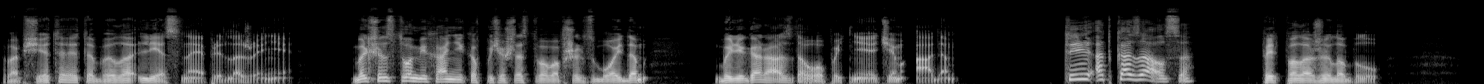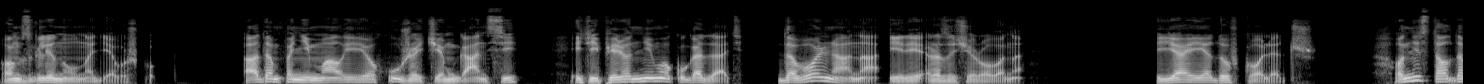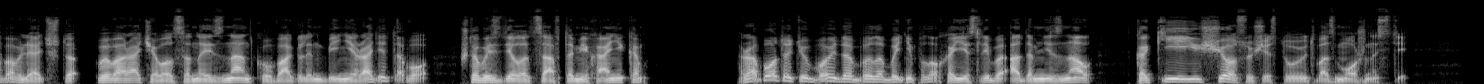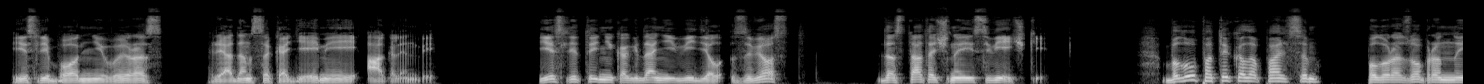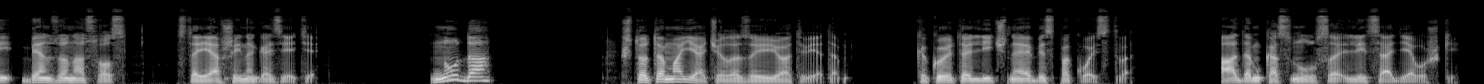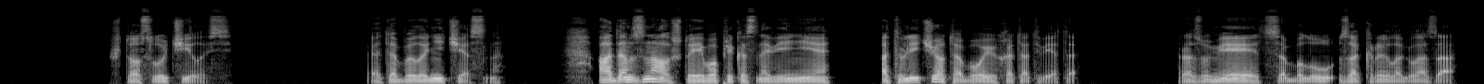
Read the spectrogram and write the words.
Вообще-то это было лестное предложение. Большинство механиков, путешествовавших с Бойдом, были гораздо опытнее, чем Адам. «Ты отказался», — предположила Блу. Он взглянул на девушку. Адам понимал ее хуже, чем Ганси, и теперь он не мог угадать, довольна она или разочарована. «Я еду в колледж». Он не стал добавлять, что выворачивался наизнанку в Агленби не ради того, чтобы сделаться автомехаником. Работать у Бойда было бы неплохо, если бы Адам не знал, какие еще существуют возможности, если бы он не вырос рядом с Академией Агленби. Если ты никогда не видел звезд, достаточно и свечки. Блу потыкала пальцем полуразобранный бензонасос, стоявший на газете. «Ну да». Что-то маячило за ее ответом. Какое-то личное беспокойство. Адам коснулся лица девушки. Что случилось? Это было нечестно. Адам знал, что его прикосновение отвлечет обоих от ответа. Разумеется, Блу закрыла глаза.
